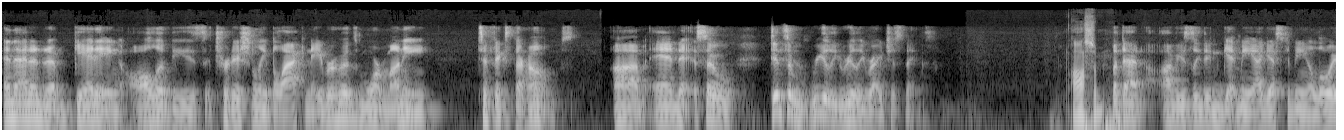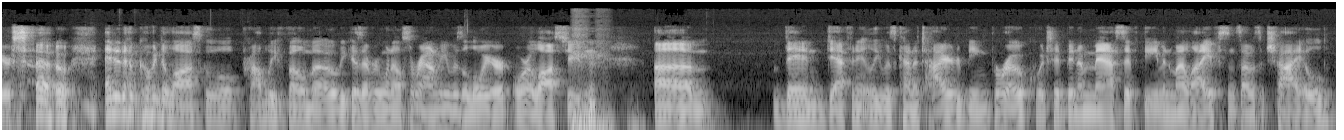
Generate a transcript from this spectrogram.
And that ended up getting all of these traditionally black neighborhoods more money to fix their homes um, and so did some really really righteous things. Awesome. But that obviously didn't get me, I guess, to being a lawyer. So ended up going to law school, probably FOMO because everyone else around me was a lawyer or a law student. um, then definitely was kind of tired of being broke, which had been a massive theme in my life since I was a child.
